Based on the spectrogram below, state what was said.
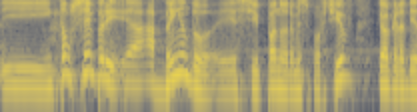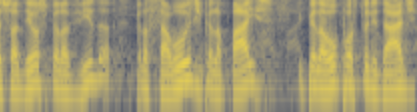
E então sempre eh, abrindo esse panorama esportivo, eu agradeço a Deus pela vida, pela saúde, pela paz e pela oportunidade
